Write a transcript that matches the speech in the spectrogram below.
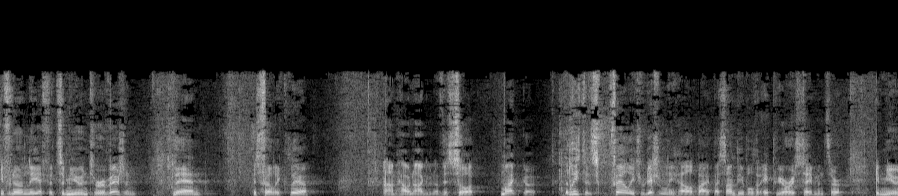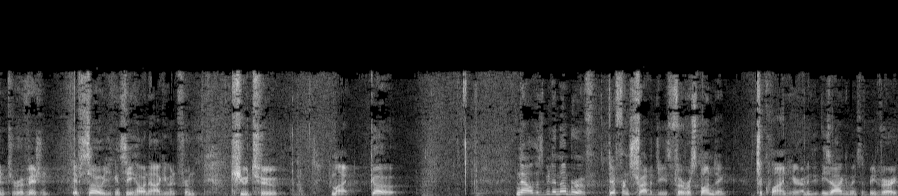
if and only if it's immune to revision, then it's fairly clear um, how an argument of this sort might go. At least it's fairly traditionally held by, by some people that a priori statements are immune to revision. If so, you can see how an argument from Q2 might go. Now, there's been a number of different strategies for responding to Quine here. I mean, these arguments have been very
